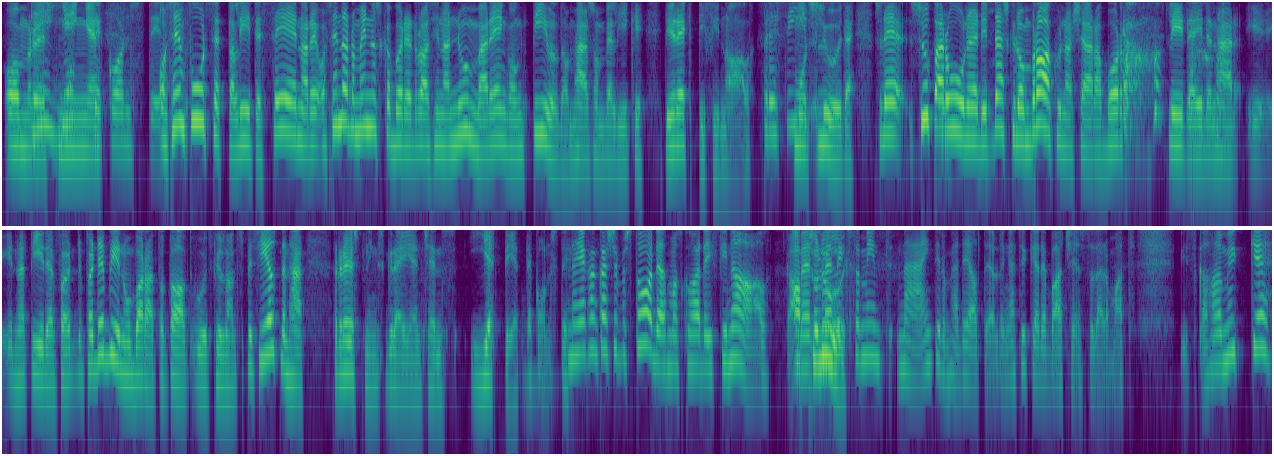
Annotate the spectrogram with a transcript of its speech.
omröstningen. Det är jättekonstigt. Och sen fortsätta lite senare och sen när de ännu ska börja dra sina nummer en gång till, de här som väl gick direkt i final Precis. mot slutet. Så det är superonödigt, där skulle de bra kunna skära bort lite i den här, i, i den här tiden, för, för det blir nog bara totalt utfyllnad. Speciellt den här röstningsgrejen känns jätte, jättekonstig. Nej, jag kan kanske förstå det att man skulle ha det i final. Absolut. Men, men liksom inte, nej, inte i de här deltävlingarna. Jag tycker det bara känns sådär om att vi ska ha mycket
